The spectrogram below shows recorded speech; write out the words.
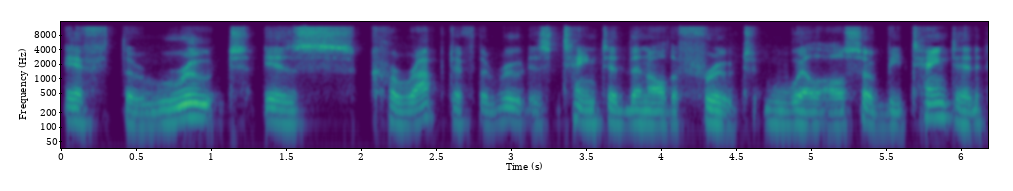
if the root is corrupt, if the root is tainted, then all the fruit will also be tainted,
